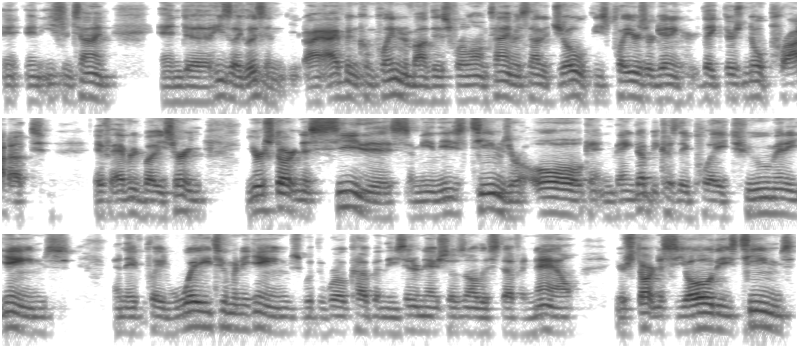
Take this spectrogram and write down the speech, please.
in, in Eastern time. And uh, he's like, listen, I, have been complaining about this for a long time. It's not a joke. These players are getting like, there's no product if everybody's hurting. You're starting to see this. I mean, these teams are all getting banged up because they play too many games and they've played way too many games with the World Cup and these internationals and all this stuff. And now you're starting to see all these teams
